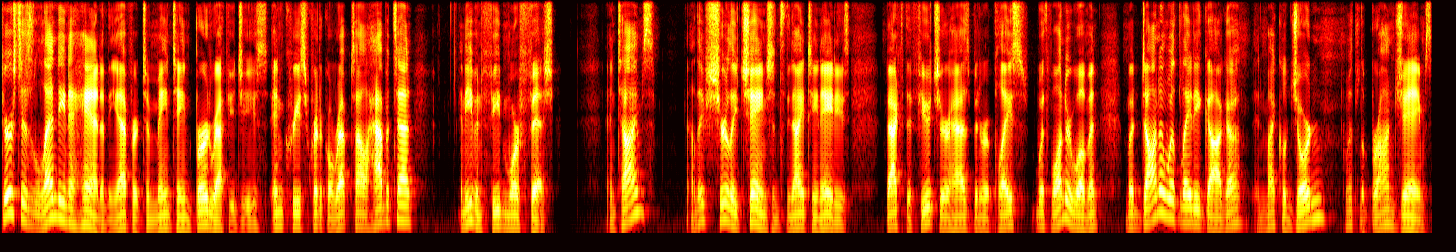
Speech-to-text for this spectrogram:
Durst is lending a hand in the effort to maintain bird refuges, increase critical reptile habitat, and even feed more fish. And times? Now, they've surely changed since the 1980s. Back to the Future has been replaced with Wonder Woman, Madonna with Lady Gaga, and Michael Jordan with LeBron James.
